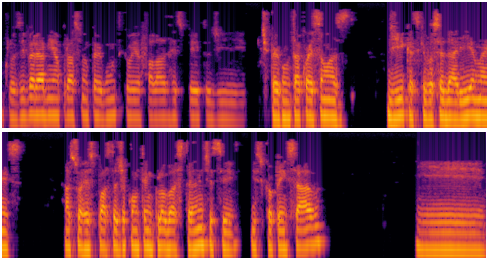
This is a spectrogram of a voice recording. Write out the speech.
inclusive era a minha próxima pergunta que eu ia falar a respeito de te perguntar quais são as dicas que você daria, mas a sua resposta já contemplou bastante esse, isso que eu pensava. E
